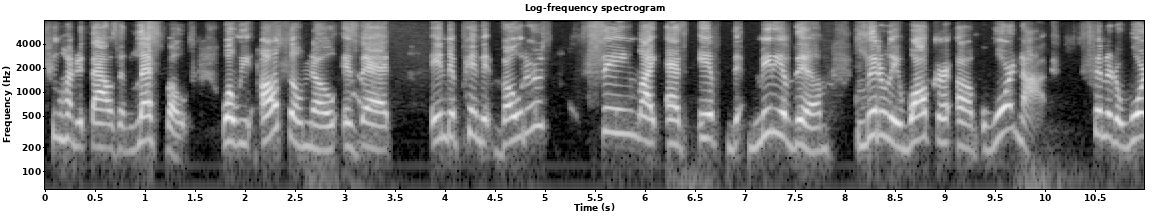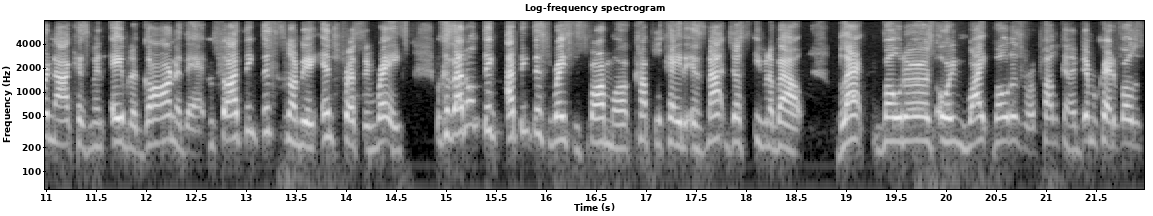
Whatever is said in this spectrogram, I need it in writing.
two hundred thousand less votes. What we also know is that independent voters seem like as if many of them literally Walker um, Warnock Senator Warnock has been able to garner that. And so I think this is going to be an interesting race because I don't think, I think this race is far more complicated. It's not just even about Black voters or even white voters, Republican and Democratic voters.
